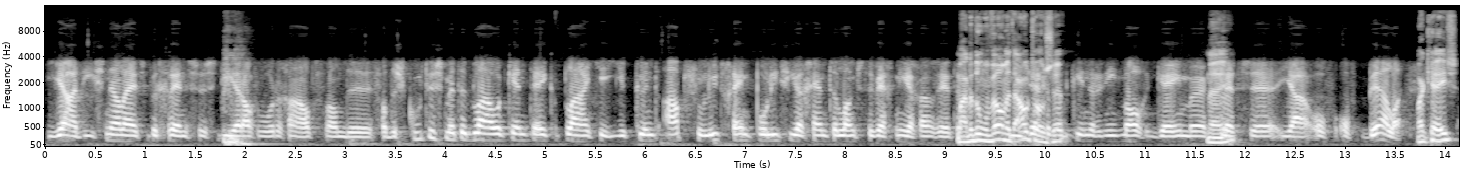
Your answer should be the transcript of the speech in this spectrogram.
ja, die snelheidsbegrenzers die eraf worden gehaald van de, van de scooters met het blauwe kentekenplaatje. Je kunt absoluut geen politieagenten langs de weg neer gaan zetten. Maar dat doen we wel met die auto's, hè? dat kinderen niet mogen gamen, nee. kletsen ja, of, of bellen. Maar Kees,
